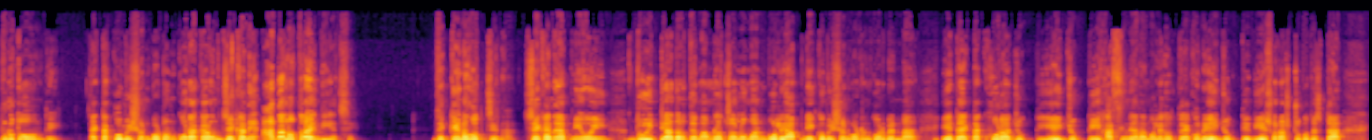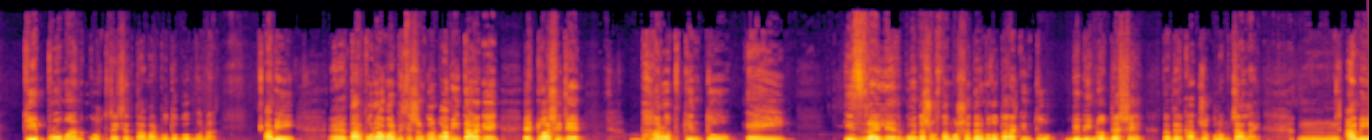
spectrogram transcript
পুনতদন্তে একটা কমিশন গঠন করা কারণ যেখানে আদালত রায় দিয়েছে। যে কেন হচ্ছে না? সেখানে আপনি ওই দুইটি আদালতে মামলা চলমান বলে আপনি কমিশন গঠন করবেন না, এটা একটা খোরা যুক্তি। এই যুক্তি হাসিনার আমলে হতো। এখন এই যুক্তি দিয়ে স্বরাষ্ট্র উপদেষ্টা কি প্রমাণ করতে চাইছেন তা আমার বোধগম্য না। আমি তারপরেও আমার বিশ্লেষণ করব। আমি তার আগে একটু আসি যে ভারত কিন্তু এই ইসরায়েলের গোয়েন্দা সংস্থা মোসাদের মতো তারা কিন্তু বিভিন্ন দেশে তাদের কার্যক্রম চালায়। আমি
